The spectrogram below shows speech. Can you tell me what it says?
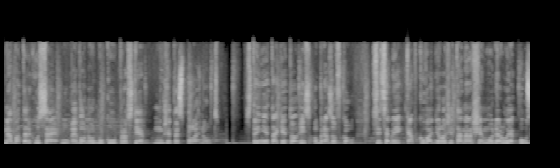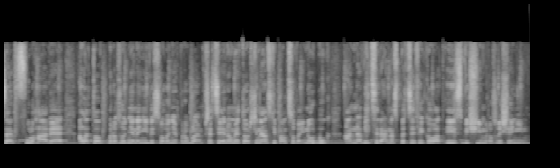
Na baterku se u Evo notebooku prostě můžete spolehnout. Stejně tak je to i s obrazovkou. Sice mi kapku vadilo, že ta na našem modelu je pouze Full HD, ale to rozhodně není vysloveně problém. Přeci jenom je to 13-palcový notebook a navíc se dá naspecifikovat i s vyšším rozlišením.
